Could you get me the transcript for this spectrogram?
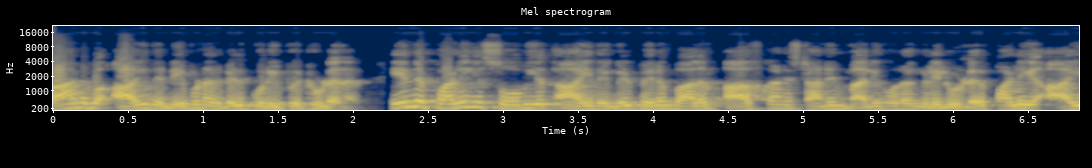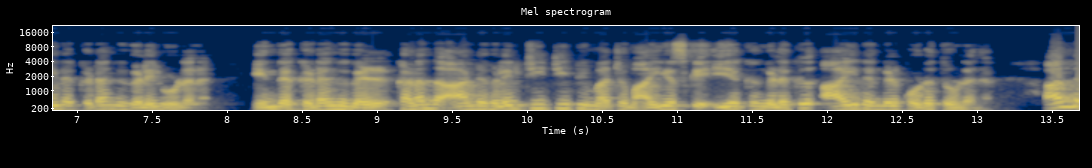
ராணுவ ஆயுத நிபுணர்கள் குறிப்பிட்டுள்ளனர். இந்த பழைய சோவியத் ஆயுதங்கள் பெரும்பாலும் ஆப்கானிஸ்தானின் மலிகுரங்களில் உள்ள பழைய ஆயுத கிடங்குகளில் உள்ளன. இந்த கிடங்குகள் கடந்த ஆண்டுகளில் டிடிபி மற்றும் ஐஎஸ்கே இயக்கங்களுக்கு ஆயுதங்கள் கொடுத்துள்ளன. அந்த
